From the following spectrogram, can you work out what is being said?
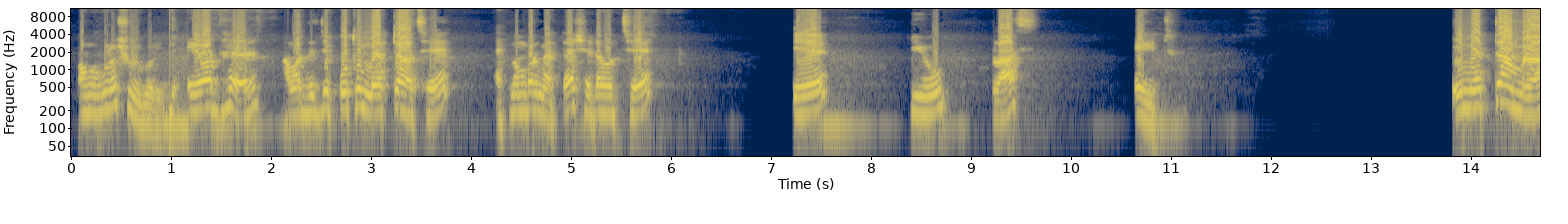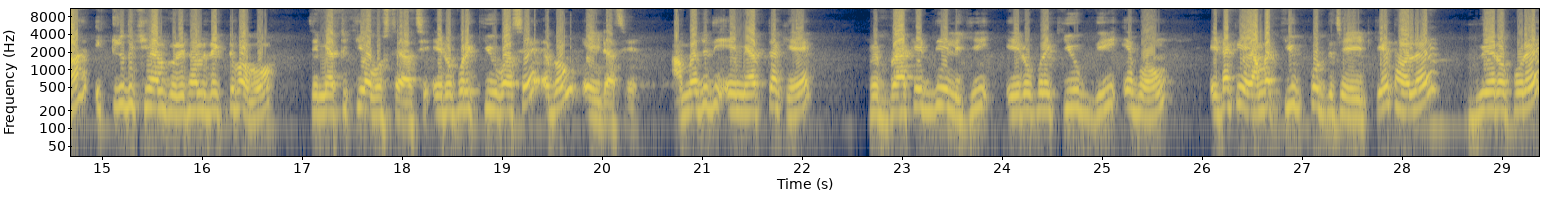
অঙ্কগুলো শুরু করি। এই অধ্যায়ের আমাদের যে প্রথম ম্যাথটা আছে, এক নম্বর ম্যাথটা সেটা হচ্ছে এ কিউব প্লাস এইট। এই ম্যাথটা আমরা একটু যদি খেয়াল করি, তাহলে দেখতে পাবো যে ম্যাথটা কি অবস্থায় আছে। এর উপরে কিউব আছে এবং এইট আছে। আমরা যদি এই ম্যাথটাকে ব্র্যাকেট দিয়ে লিখি, এর উপরে কিউব দিই এবং এটাকে আমরা কিউব করতে চাই এইট কে, তাহলে দুইয়ের উপরে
